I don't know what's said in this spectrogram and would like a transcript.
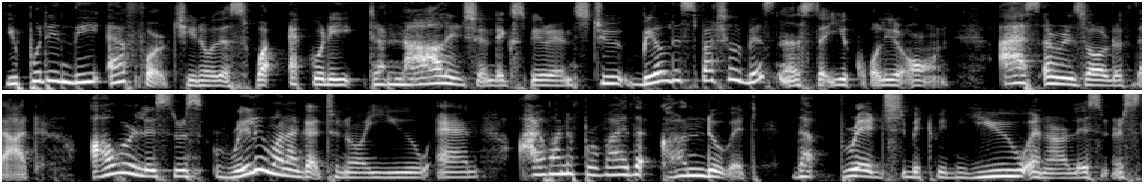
you put in the effort, you know, the sweat equity, the knowledge and experience to build a special business that you call your own. As a result of that, our listeners really want to get to know you, and I want to provide that conduit, that bridge between you and our listeners.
